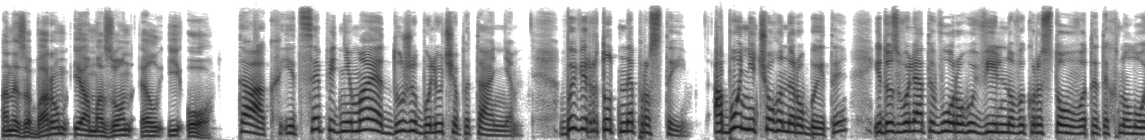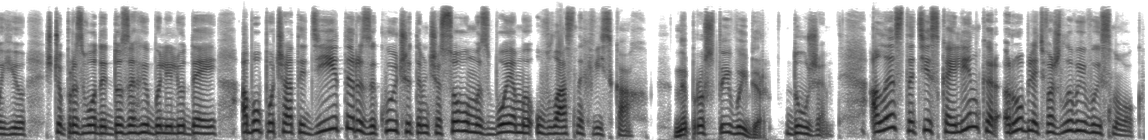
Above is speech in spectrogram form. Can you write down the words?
а незабаром і Amazon LEO. Так, і це піднімає дуже болюче питання. Вивір тут непростий. Або нічого не робити і дозволяти ворогу вільно використовувати технологію, що призводить до загибелі людей, або почати діяти, ризикуючи тимчасовими збоями у власних військах. Непростий вибір. Дуже. Але статті Skylінкер роблять важливий висновок.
